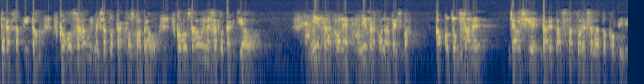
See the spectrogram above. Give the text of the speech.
Teraz sa pýtam, v koho záujme sa to takto zbabralo? V koho záujme sa to tak dialo? Nezákonné, nezákonná väzba. A potom samé ďalšie darebáctva, ktoré sa na to kopili.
